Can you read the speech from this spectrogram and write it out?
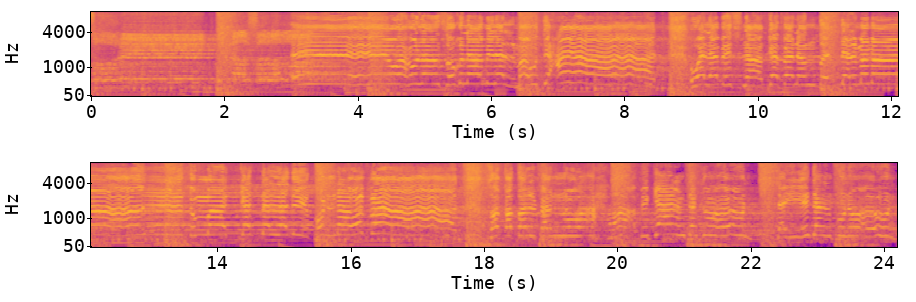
منصورين إيه، صغنا من الموت حياة ولبسنا كفنا ضد الممات. ثم أكدنا الذي قلنا وفات. سقط الفن وأحرى بك أن تكون سيد الفنون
